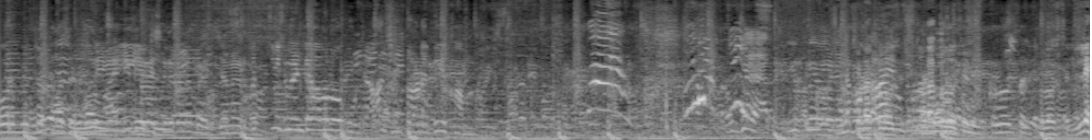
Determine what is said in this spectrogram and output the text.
और भी तो था पच्चीस मिनट का लोग थोड़ा क्लोज थोड़ा क्लोज क्लोज ले।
